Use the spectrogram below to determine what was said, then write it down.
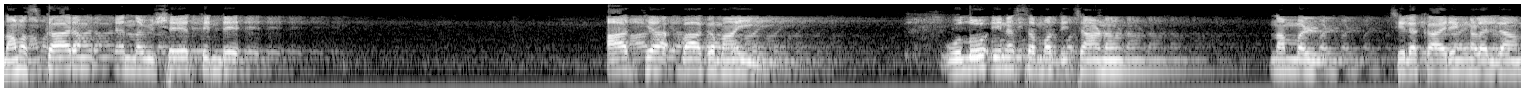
നമസ്കാരം എന്ന വിഷയത്തിന്റെ ആദ്യ ഭാഗമായി ഉലോഇനെ സംബന്ധിച്ചാണ് നമ്മൾ ചില കാര്യങ്ങളെല്ലാം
